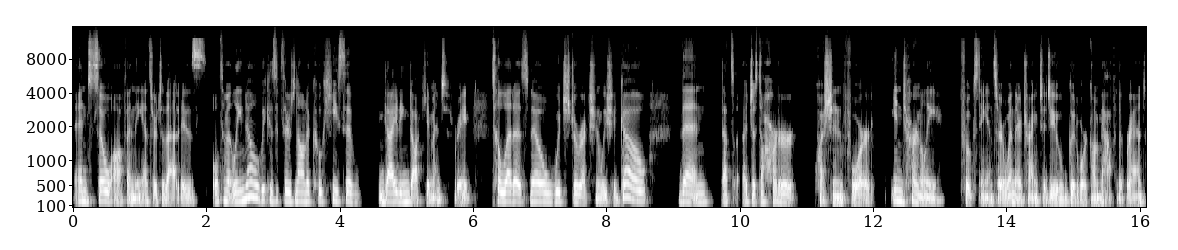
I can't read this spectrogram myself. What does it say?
And so often the answer to that is ultimately no, because if there's not a cohesive guiding document, right, to let us know which direction we should go, then that's a, just a harder question for internally folks to answer when they're trying to do good work on behalf of the brand.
